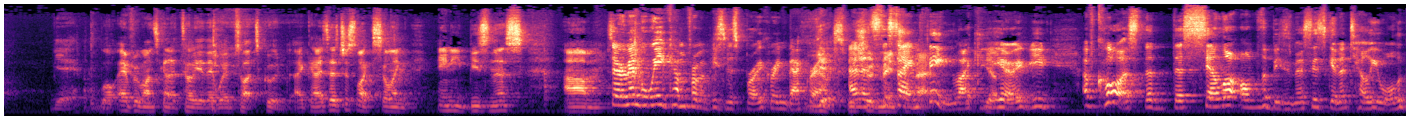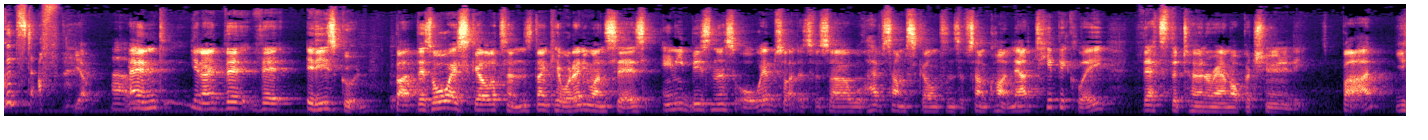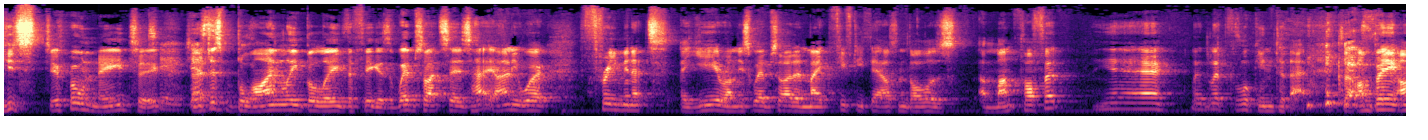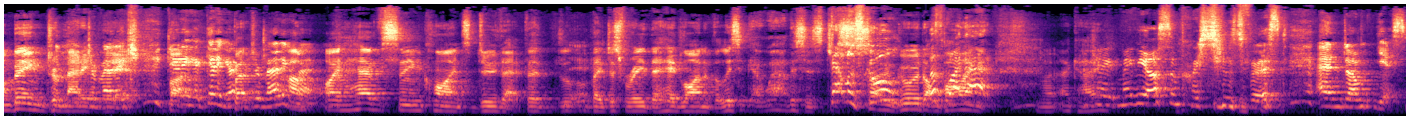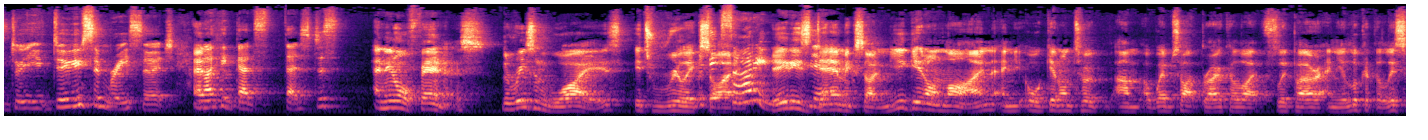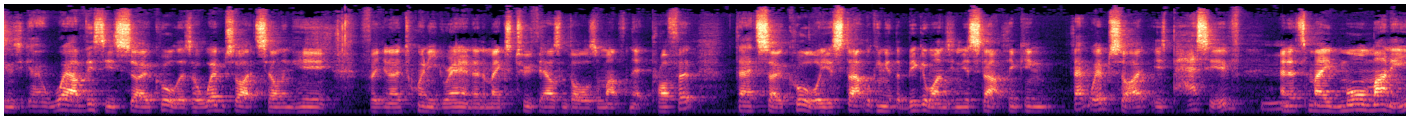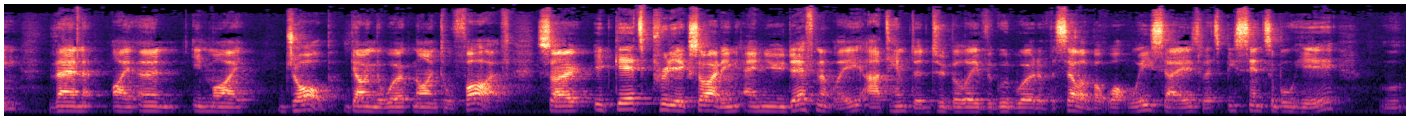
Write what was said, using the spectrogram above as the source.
Yeah, well, everyone's going to tell you their website's good. Okay, so it's just like selling any business. Um, So remember, we come from a business brokering background, Yes, we and it's the same that. thing. Like Yep. you know, you of course the the seller of the business is going to tell you all the good stuff. Yep. Um, and you know, the, the, it is good, but there's always skeletons. Don't care what anyone says. Any business or website that's for sale will have some skeletons of some kind. Now, typically, that's the turnaround opportunity. But you still need to, To don't just- just blindly believe the figures. The website says, "Hey, I only work three minutes a year on this website and make fifty thousand dollars a month off it." Yeah, let, let's look into that. So I'm being I'm being dramatic. Dramatic. there. Getting- getting over dramatic, um, I have seen clients do that. They, they just read the headline of the list and go, "Wow, this is just looks so cool. good. Let's I'm buy buying." that." it." Okay. Okay, maybe ask some questions first, and um, yes, do you do some research, and, And- I think that's that's just And in all fairness, the reason why is it's really It's exciting. exciting. It is Yeah. damn exciting. You get online and you, or get onto um, a website broker like Flippa, and you look at the listings. You go, "Wow, this is so cool." There's a website selling here for you know twenty grand, and it makes two thousand dollars a month net profit. That's so cool. Or you start looking at the bigger ones, and you start thinking that website is passive, Mm. and it's made more money than I earn in my job going to work nine till five. So it gets pretty exciting, and you definitely are tempted to believe the good word of the seller. But what we say is, let's be sensible here. You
